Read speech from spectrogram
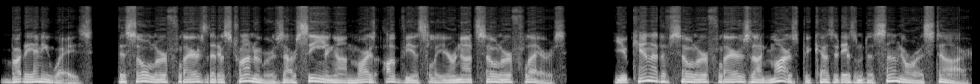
But anyways, the solar flares that astronomers are seeing on Mars obviously are not solar flares. You cannot have solar flares on Mars because it isn't a sun or a star.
